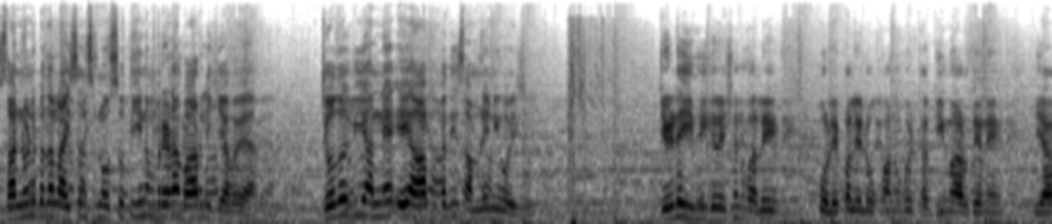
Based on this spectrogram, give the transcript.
ਸਾਨੂੰ ਨਹੀਂ ਪਤਾ ਲਾਇਸੈਂਸ 930 ਨੰਬਰ ਇਹਨਾਂ ਬਾਹਰ ਲਿਖਿਆ ਹੋਇਆ। ਜਦੋਂ ਵੀ ਆਨੇ ਇਹ ਆਪ ਕਦੀ ਸਾਹਮਣੇ ਨਹੀਂ ਹੋਏ ਜੀ। ਜਿਹੜੇ ਇਮੀਗ੍ਰੇਸ਼ਨ ਵਾਲੇ ਭੋਲੇ ਭਲੇ ਲੋਕਾਂ ਨੂੰ ਕੋਈ ਠੱਗੀ ਮਾਰਦੇ ਨੇ ਜਾਂ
